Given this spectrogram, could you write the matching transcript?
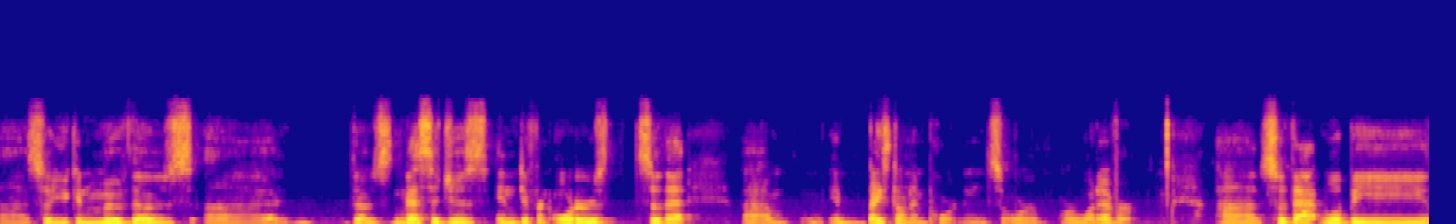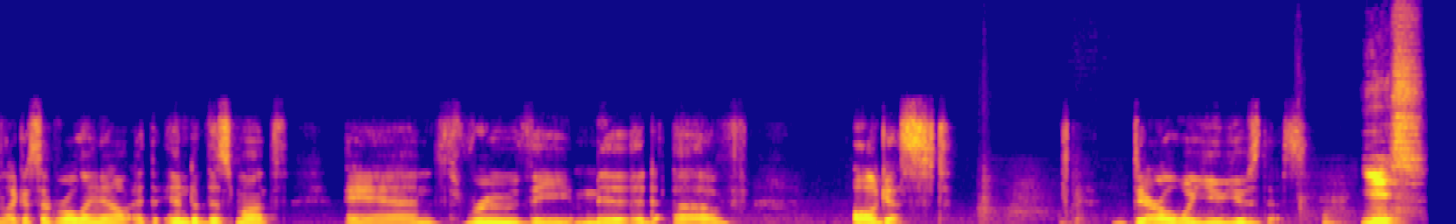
Uh, so you can move those uh, those messages in different orders so that um, based on importance or or whatever. Uh, so that will be, like I said, rolling out at the end of this month and through the mid of August. Daryl, will you use this? Yes,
